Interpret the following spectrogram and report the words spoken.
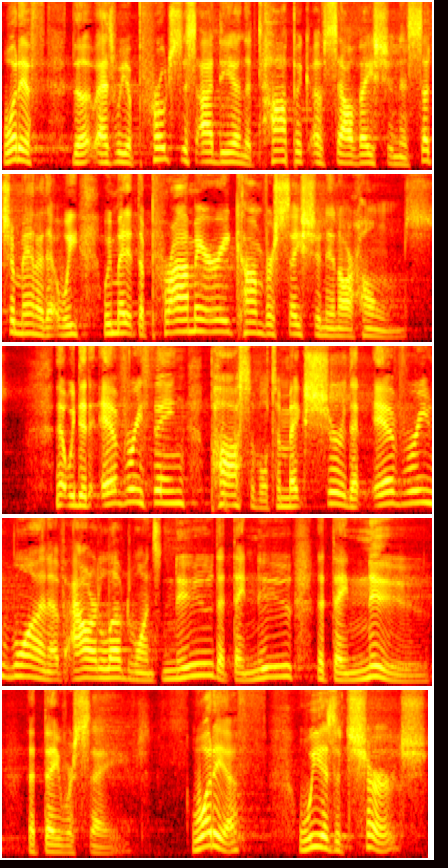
What if, the, as we approach this idea and the topic of salvation in such a manner that we, we made it the primary conversation in our homes? That we did everything possible to make sure that every one of our loved ones knew that they knew that they knew that they were saved? What if we as a church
